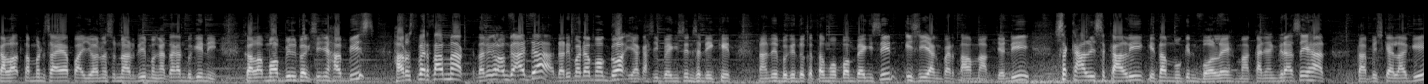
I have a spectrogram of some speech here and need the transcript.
Kalau teman saya Pak Yohanes Sunardi mengatakan begini, kalau mobil bensinnya habis harus pertamak, tapi kalau nggak ada daripada mogok ya kasih bensin sedikit. Nanti begitu ketemu pom bensin isi yang pertamak. Jadi sekali-sekali kita mungkin boleh makan yang tidak sehat, tapi sekali lagi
